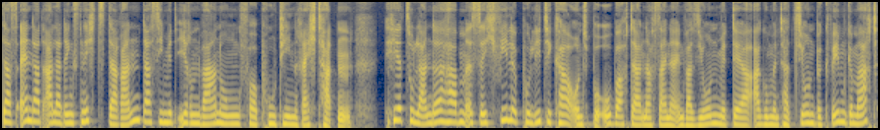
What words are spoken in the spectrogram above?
Das ändert allerdings nichts daran, dass sie mit ihren Warnungen vor Putin recht hatten. Hierzulande haben es sich viele Politiker und Beobachter nach seiner Invasion mit der Argumentation bequem gemacht,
